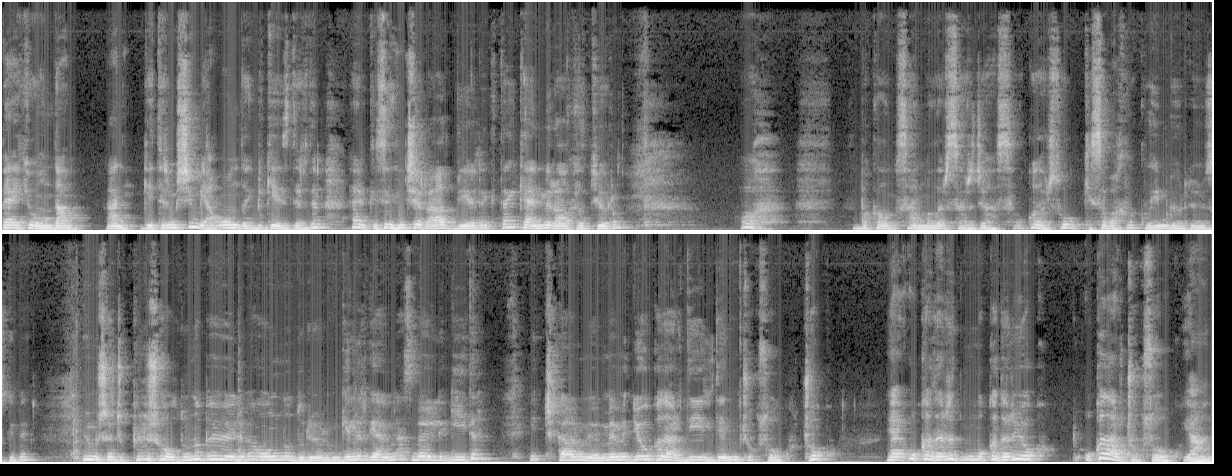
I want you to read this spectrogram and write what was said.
Belki ondan hani getirmişim ya onu da bir gezdirdim. Herkesin içi rahat diyerekten kendimi rahatlatıyorum. Oh Bakalım sarmaları saracağız. O kadar soğuk ki sabahlıklıyım gördüğünüz gibi. Yumuşacık pülüş olduğuna böyle ben onunla duruyorum. Gelir gelmez böyle giydim. Hiç çıkarmıyorum. Mehmet diyor o kadar değil dedim çok soğuk. Çok. Yani o kadarı o kadarı yok. O kadar çok soğuk yani.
